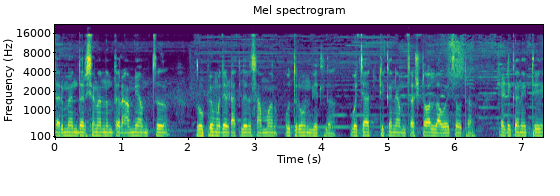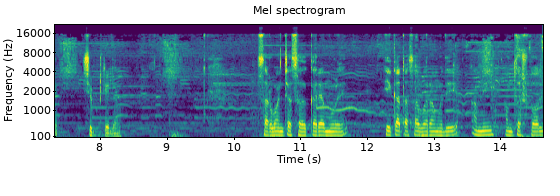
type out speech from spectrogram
दरम्यान दर्शनानंतर आम्ही आमचं रोपेमध्ये टाकलेलं सामान उतरवून घेतलं व ज्या ठिकाणी आमचा स्टॉल लावायचा होता त्या ठिकाणी ते शिफ्ट केलं. सर्वांच्या सहकार्यामुळे एका तासाभरामध्ये आम्ही आमचा स्टॉल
